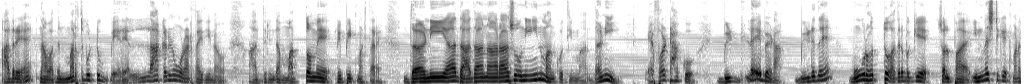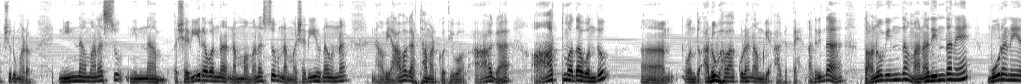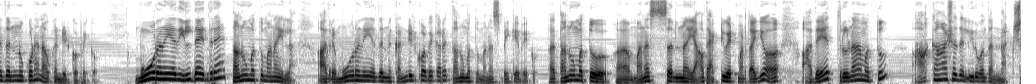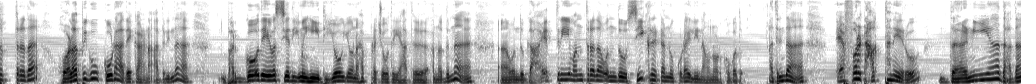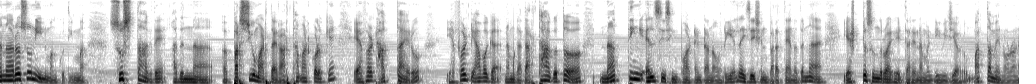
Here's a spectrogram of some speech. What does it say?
ಆದರೆ ನಾವು ಅದನ್ನು ಮರ್ತುಬಿಟ್ಟು ಬೇರೆ ಎಲ್ಲ ಕಡೆನೂ ಓಡಾಡ್ತಾ ಇದ್ದೀವಿ ನಾವು. ಆದ್ದರಿಂದ ಮತ್ತೊಮ್ಮೆ ರಿಪೀಟ್ ಮಾಡ್ತಾರೆ. ದಣಿಯ ದಾದಾನಾರಾಸು ನೀನು ಮಾಂಕೋತಿಮ್ಮ, ದಣಿ ಎಫರ್ಟ್ ಹಾಕು. ಬಿಡಲೇಬೇಡ ಬಿಡದೆ ಮೂರು ಹೊತ್ತು ಅದರ ಬಗ್ಗೆ ಸ್ವಲ್ಪ ಇನ್ವೆಸ್ಟಿಗೇಟ್ ಮಾಡೋಕ್ಕೆ ಶುರು ಮಾಡು. ನಿನ್ನ ಮನಸ್ಸು, ನಿನ್ನ ಶರೀರವನ್ನು, ನಮ್ಮ ಮನಸ್ಸು, ನಮ್ಮ ಶರೀರವನ್ನು ನಾವು ಯಾವಾಗ ಅರ್ಥ ಮಾಡ್ಕೋತೀವೋ ಆಗ ಆತ್ಮದ ಒಂದು ಒಂದು ಅನುಭವ ಕೂಡ ನಮಗೆ ಆಗುತ್ತೆ. ಅದರಿಂದ ತನುವಿಂದ ಮನದಿಂದನೇ ಮೂರನೆಯದನ್ನು ಕೂಡ ನಾವು ಕಂಡಿಡ್ಕೋಬೇಕು. ಮೂರನೆಯದು ಇಲ್ಲದೇ ಇದ್ದರೆ ತನು ಮತ್ತು ಮನ ಇಲ್ಲ. ಆದರೆ ಮೂರನೆಯದನ್ನು ಕಂಡಿಡ್ಕೊಳ್ಬೇಕಾದ್ರೆ ತನು ಮತ್ತು ಮನಸ್ಸು ಬೇಕೇ ಬೇಕು. ತನು ಮತ್ತು ಮನಸ್ಸನ್ನು ಯಾವುದು ಆ್ಯಕ್ಟಿವೇಟ್ ಮಾಡ್ತಾ ಇದೆಯೋ ಅದೇ ತೃಣ ಮತ್ತು ಆಕಾಶದಲ್ಲಿರುವಂಥ ನಕ್ಷತ್ರದ ಹೊಳಪಿಗೂ ಕೂಡ ಅದೇ ಕಾರಣ. ಆದ್ದರಿಂದ ಭರ್ಗೋದೇವಸ್ಯ ಧೀಮಹಿ ಧಿಯೋ ಯೋನಃ ಪ್ರಚೋದಯಾತ್ ಅನ್ನೋದನ್ನು ಒಂದು ಗಾಯತ್ರಿ ಮಂತ್ರದ ಒಂದು ಸೀಕ್ರೆಟನ್ನು ಕೂಡ ಇಲ್ಲಿ ನಾವು ನೋಡ್ಕೋಬೋದು. ಅದರಿಂದ ಎಫರ್ಟ್ ಹಾಕ್ತಾನೇ ಇರು. ದನಿಯ ದದನರಸು ನೀನು ಮಂಕುತಿಮ್ಮ. ಸುಸ್ತಾಗದೆ ಅದನ್ನು ಪರ್ಸ್ಯೂ ಮಾಡ್ತಾ ಇರೋ. ಅರ್ಥ ಮಾಡ್ಕೊಳ್ಳೋಕ್ಕೆ ಎಫರ್ಟ್ ಹಾಕ್ತಾ ಇರು. ಎಫರ್ಟ್ ಯಾವಾಗ ನಮ್ಗೆ ಅದು ಅರ್ಥ ಆಗುತ್ತೋ ನಥಿಂಗ್ ಎಲ್ಸ್ ಈಸ್ ಇಂಪಾರ್ಟೆಂಟ್ ಅನ್ನೋ ರಿಯಲೈಸೇಷನ್ ಬರುತ್ತೆ ಅನ್ನೋದನ್ನು ಎಷ್ಟು ಸುಂದರವಾಗಿ ಹೇಳ್ತಾರೆ ನಮ್ಮ ಡಿ ವಿ ಜಿ ಅವರು. ಮತ್ತೊಮ್ಮೆ ನೋಡೋಣ.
